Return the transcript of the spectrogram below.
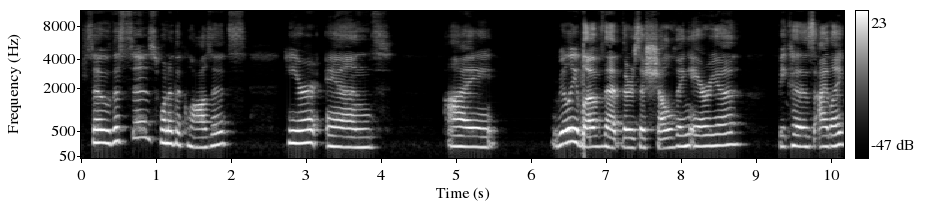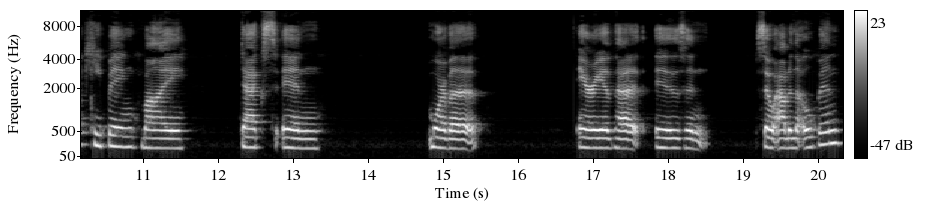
So this is one of the closets here, and I really love that there's a shelving area because I like keeping my decks in more of a area that isn't so out in the open.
